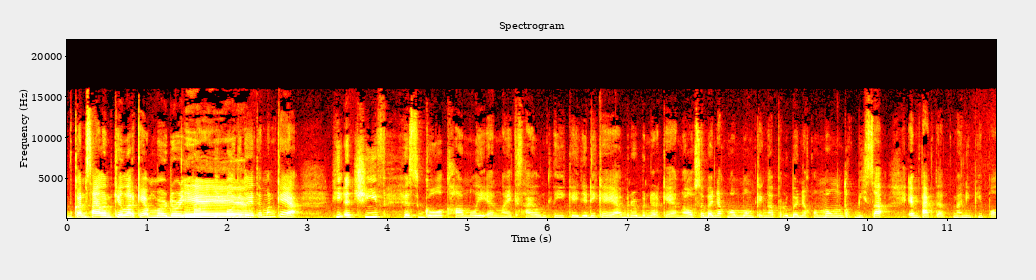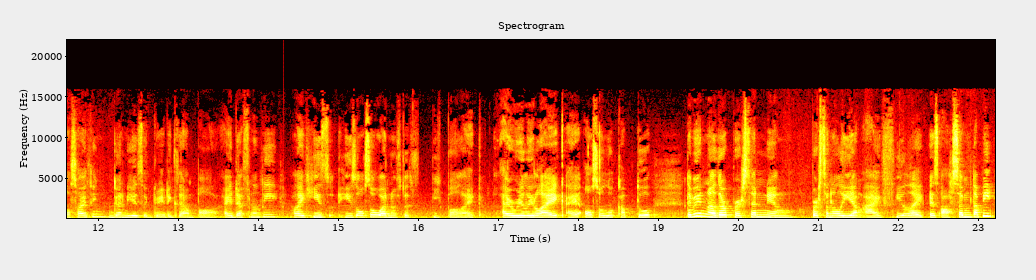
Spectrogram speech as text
bukan silent killer kayak murdering Yeah, yeah, people yeah. gitu ya, teman kayak he achieve his goal calmly and like silently kayak jadi kayak bener-bener kayak nggak usah banyak ngomong kayak nggak perlu banyak ngomong untuk bisa impact that many people. So I think Gandhi is a great example. I definitely like he's he's also one of the people like I really like I also look up to. Tapi another person yang personally yang I feel like is awesome tapi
